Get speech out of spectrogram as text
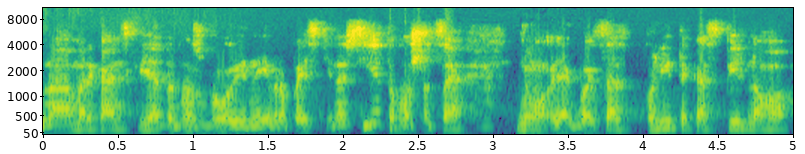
на американську ядерну зброю, і на європейські носії, тому що це ну якби це політика спільного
